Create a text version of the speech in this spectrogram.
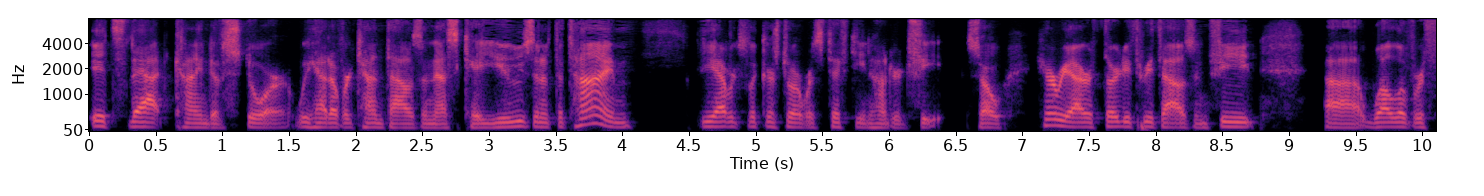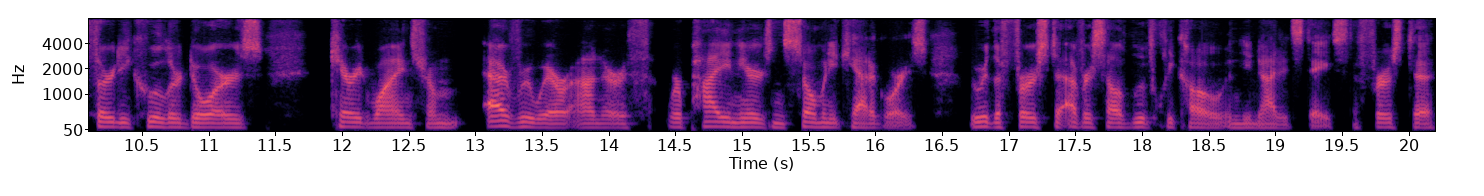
It's that kind of store. We had over 10,000 SKUs. And at the time, the average liquor store was 1,500 feet. So here we are, 33,000 feet, uh, well over 30 cooler doors carried wines from everywhere on earth. We're pioneers in so many categories. We were the first to ever sell Veuve Clicquot in the United States, the first to,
